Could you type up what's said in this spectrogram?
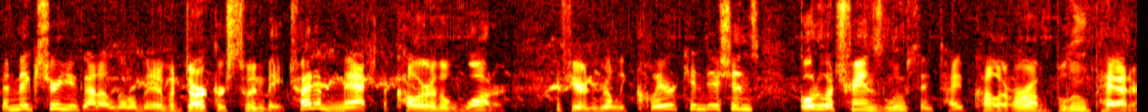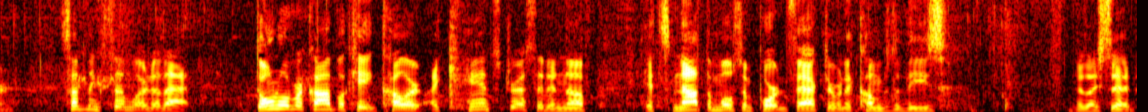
then make sure you got a little bit of a darker swim bait. Try to match the color of the water. If you're in really clear conditions, go to a translucent type color or a blue pattern, something similar to that. Don't overcomplicate color. I can't stress it enough. It's not the most important factor when it comes to these. As I said,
